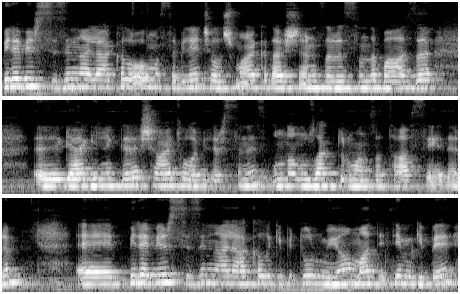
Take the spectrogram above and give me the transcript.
birebir sizinle alakalı olmasa bile çalışma arkadaşlarınız arasında bazı e, gerginliklere şahit olabilirsiniz. Bundan uzak durmanızı tavsiye ederim. E, birebir sizinle alakalı gibi durmuyor ama dediğim gibi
